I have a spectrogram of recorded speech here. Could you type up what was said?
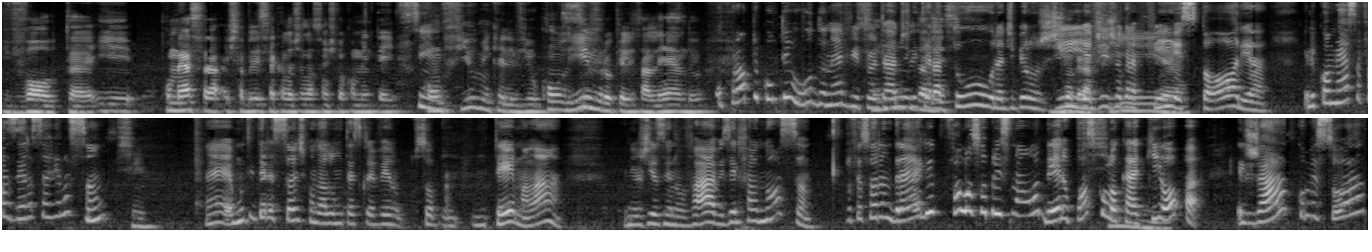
volta e começa a estabelecer aquelas relações que eu comentei Sim. com o filme que ele viu, com o Sim. livro que ele está lendo. O próprio conteúdo, né, Vitor? De literatura, de biologia, geografia. de geografia, história. Ele começa a fazer essa relação. Sim. É, é muito interessante quando o aluno está escrevendo sobre um tema lá, energias renováveis, ele fala, nossa, o professor André, ele falou sobre isso na aula dele. Eu posso Sim. colocar aqui, opa, ele já começou a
